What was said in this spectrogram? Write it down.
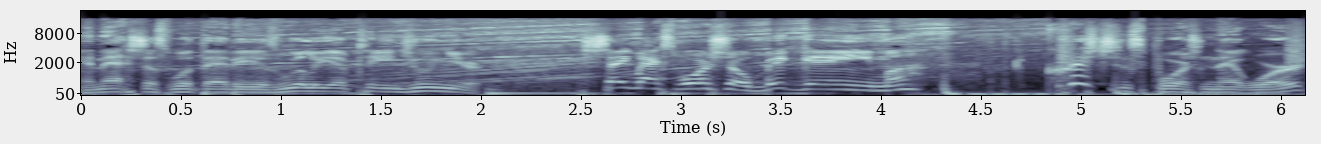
and that's just what that is. Willie Epting Jr. Shakeback Sports Show, Big Game, Christian Sports Network.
